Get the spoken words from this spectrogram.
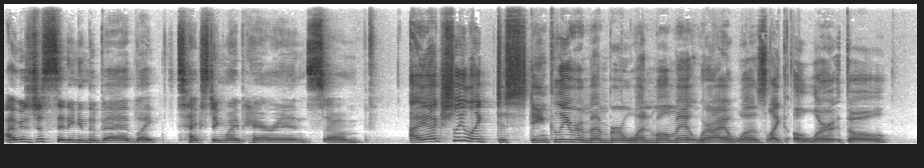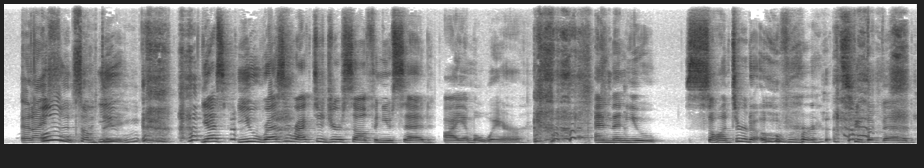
I was just sitting in the bed, like texting my parents. Um, I actually like distinctly remember one moment where I was like alert though. And I Ooh, said something. yes, you resurrected yourself and you said, I am aware. and then you sauntered over to the bed,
